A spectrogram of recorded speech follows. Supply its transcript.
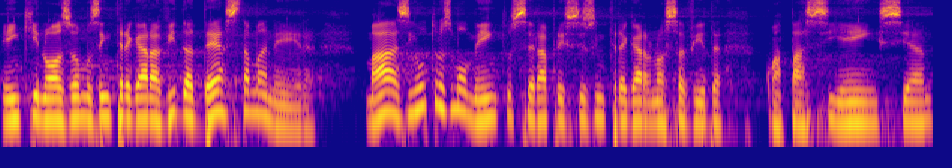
em que nós vamos entregar a vida desta maneira, mas em outros momentos será preciso entregar a nossa vida com a paciência.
